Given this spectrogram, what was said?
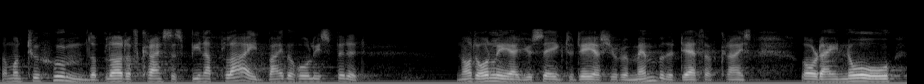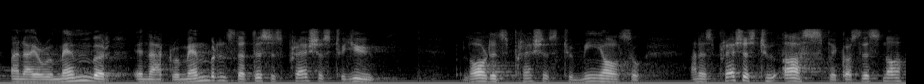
someone to whom the blood of Christ has been applied by the Holy Spirit. Not only are you saying today, as you remember the death of Christ, Lord, I know and I remember in that remembrance that this is precious to you. But Lord, it's precious to me also. And it's precious to us because this, not,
